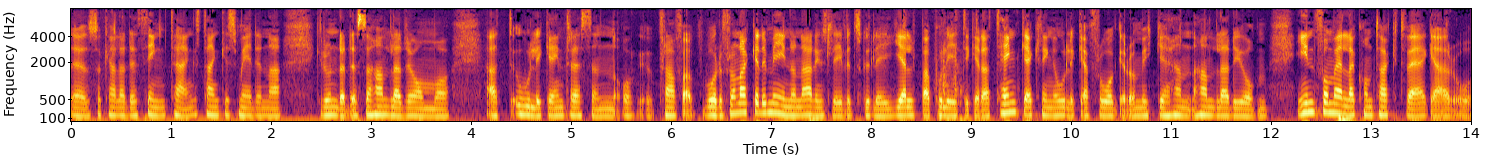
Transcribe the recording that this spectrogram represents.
eh, så kallade think tanks, tankesmedjorna grundades så handlade det om att olika intressen och framförallt både från akademin och näringslivet skulle hjälpa politiker att tänka kring olika frågor och mycket handlade ju om informella kontaktvägar vägar och,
